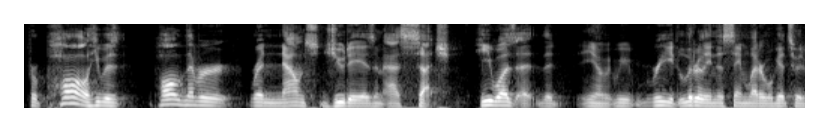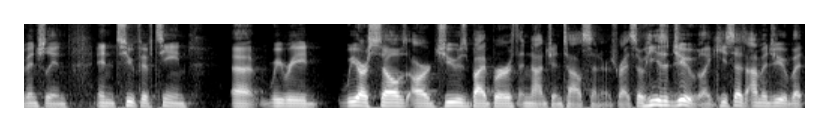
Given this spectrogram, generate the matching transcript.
for Paul, he was Paul never renounced Judaism as such. He was uh, the you know we read literally in the same letter. We'll get to it eventually in in two fifteen. Uh, we read we ourselves are Jews by birth and not Gentile sinners, right? So he's a Jew. Like he says, I'm a Jew, but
